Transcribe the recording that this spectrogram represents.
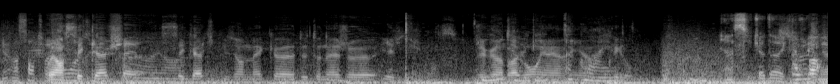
Il y a un Ouais, centurion, un C4, trébuchet, euh, un- C4, plusieurs mecs euh, de tonnage euh, heavy, je pense. J'ai vu un dragon et un, et. Il y a un cicada Ils avec un flamer.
